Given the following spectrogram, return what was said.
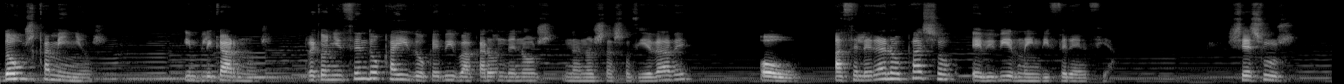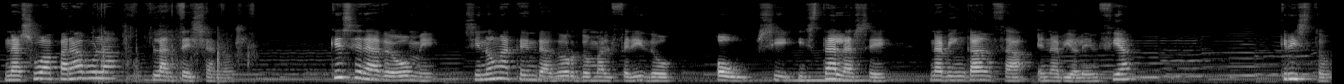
Dous camiños. Implicarnos, recoñecendo o caído que viva carón de nós na nosa sociedade ou acelerar o paso e vivir na indiferencia. Xesús, na súa parábola, plantéxanos. Que será do home se non atende a dor do malferido ou si instálase na vinganza e na violencia? Cristo,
